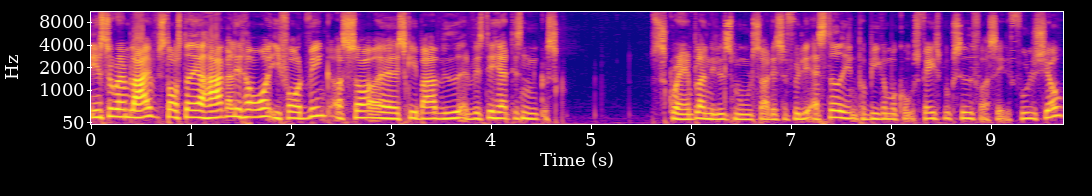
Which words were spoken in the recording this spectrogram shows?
Instagram Live står stadig og hakker lidt over. I får et vink, og så øh, skal I bare vide, at hvis det her det sådan scrambler en lille smule, så er det selvfølgelig afsted ind på Bigum K's Facebook-side for at se det fulde show,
